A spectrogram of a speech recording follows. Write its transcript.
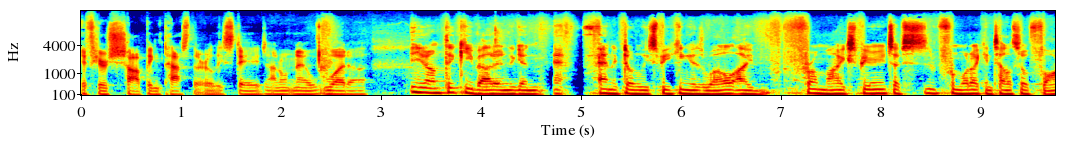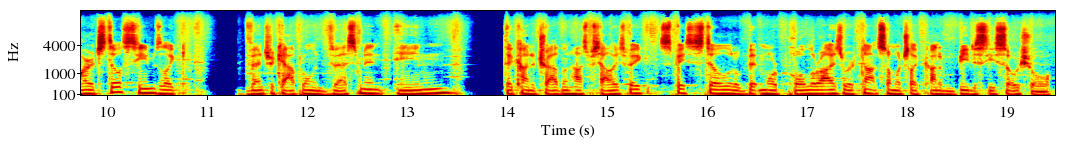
if you're shopping past the early stage. I don't know what. Uh, you know, I'm thinking about it, and again, anecdotally speaking as well. I, from my experience, I've, from what I can tell so far, it still seems like venture capital investment in the kind of travel and hospitality space, space is still a little bit more polarized, where it's not so much like kind of B2C social,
